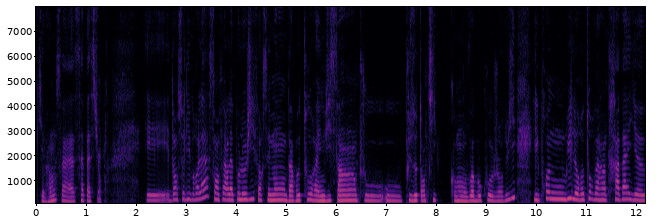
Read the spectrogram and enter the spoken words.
qui est vraiment sa, passion. Et dans ce livre-là, sans faire l'apologie forcément d'un retour à une vie simple ou, ou plus authentique comme on le voit beaucoup aujourd'hui, il prône, lui, le retour vers un travail euh,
